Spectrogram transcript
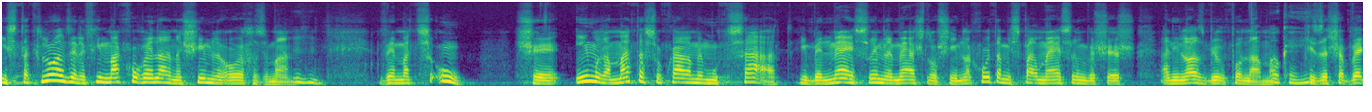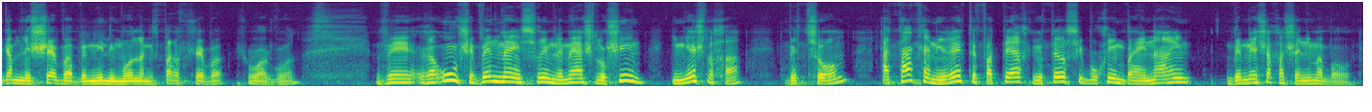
הסתכלו על זה לפי מה קורה לאנשים לאורך זמן, ומצאו שאם רמת הסוכר הממוצעת היא בין 120 ל-130, לקחו את המספר 126, אני לא אסביר פה למה, אוקיי. כי זה שווה גם לשבע במילימול, למספר שבע שהוא עגול, וראו שבין 120 ל-130, אם יש לך בצום, אתה כנראה תפתח יותר סיבוכים בעיניים במשך השנים הבאות.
